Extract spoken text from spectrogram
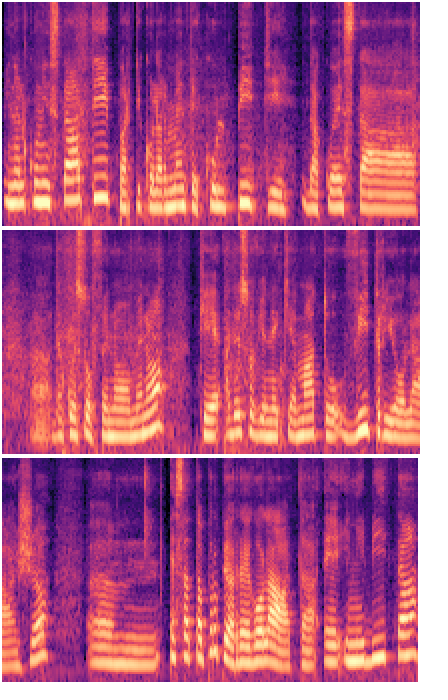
In alcuni stati particolarmente colpiti da, questa, uh, da questo fenomeno, che adesso viene chiamato vitriolage, um, è stata proprio regolata e inibita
